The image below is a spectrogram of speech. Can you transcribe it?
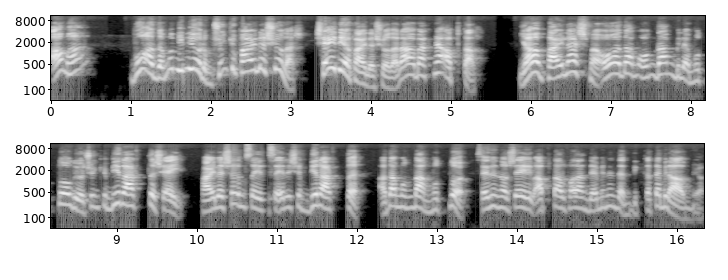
Ama bu adamı biliyorum. Çünkü paylaşıyorlar. Şey diye paylaşıyorlar. Aa bak ne aptal. Ya paylaşma. O adam ondan bile mutlu oluyor. Çünkü bir arttı şey. Paylaşım sayısı, erişim bir arttı. Adam ondan mutlu. Senin o şey aptal falan deminin de dikkate bile almıyor.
